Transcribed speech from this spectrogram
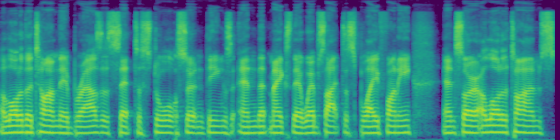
a lot of the time their browser's set to store certain things and that makes their website display funny. And so a lot of the times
